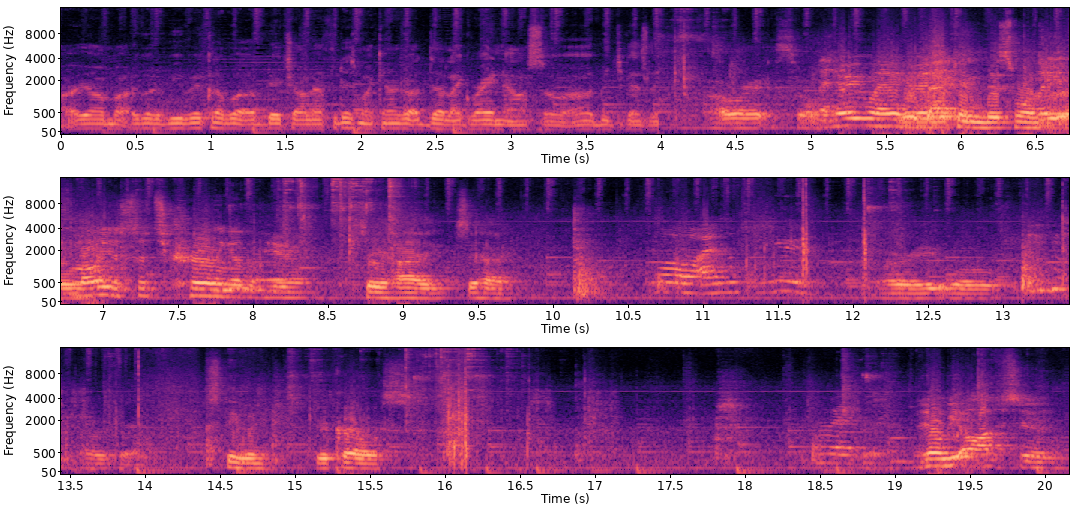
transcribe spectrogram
Uh, Alright, y'all, I'm about to go to BB Club. I'll update y'all after this. My camera's out there like right now, so I'll update you guys later. Alright, so The hairy way. we're back in this one. Wait, it's So long just such curling up up here. say hi. Say hi. Well, I look weird. Alright, well, okay. Steven, your curls. Alright. They'll be off soon.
